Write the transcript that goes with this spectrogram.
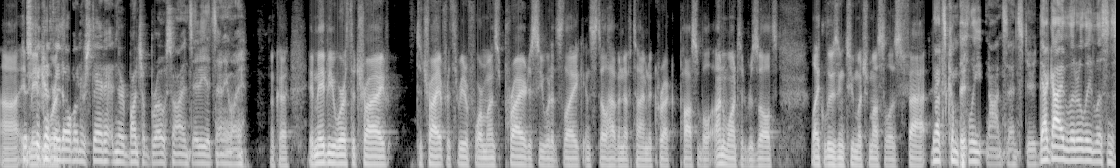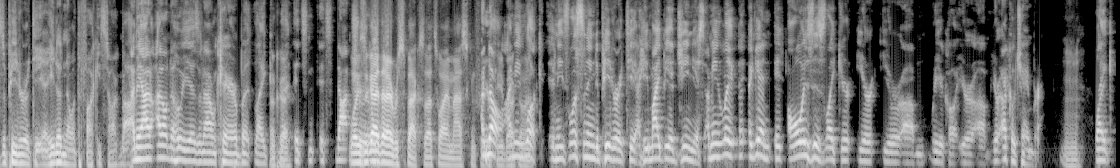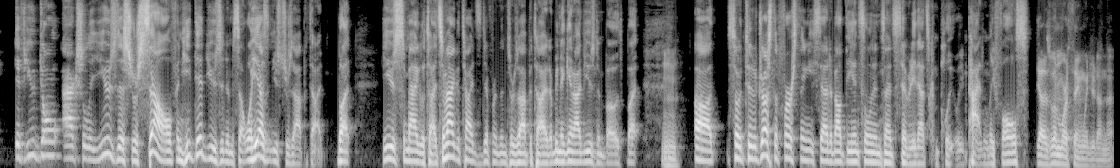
Uh, Just it because be worth... they don't understand it and they're a bunch of bro science idiots anyway. Okay, it may be worth to try to try it for three to four months prior to see what it's like and still have enough time to correct possible unwanted results like losing too much muscle as fat. That's complete it, nonsense, dude. That guy literally listens to Peter Attia. He doesn't know what the fuck he's talking about. I mean, I, I don't know who he is and I don't care, but like, okay. it's it's not. Well, true. he's a guy that I respect, so that's why I'm asking for. No, I mean, look, it. and he's listening to Peter Attia. He might be a genius. I mean, like, again, it always is like your your your um what do you call it your um your echo chamber. Mm-hmm. Like if you don't actually use this yourself, and he did use it himself. Well, he hasn't used tirzepatide, but he used semaglutide. Semaglutide is different than tirzepatide. I mean, again, I've used them both, but mm-hmm. uh, so to address the first thing he said about the insulin insensitivity, that's completely patently false. Yeah, there's one more thing when you're done that.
